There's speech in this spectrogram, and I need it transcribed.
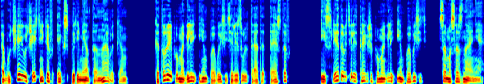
Обучая участников эксперимента навыкам, которые помогли им повысить результаты тестов, исследователи также помогли им повысить самосознание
